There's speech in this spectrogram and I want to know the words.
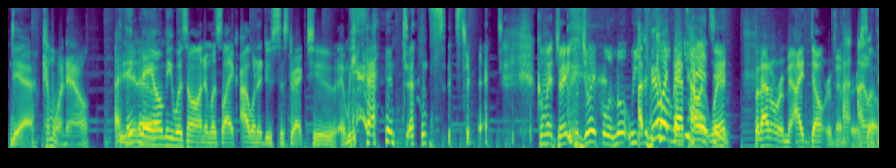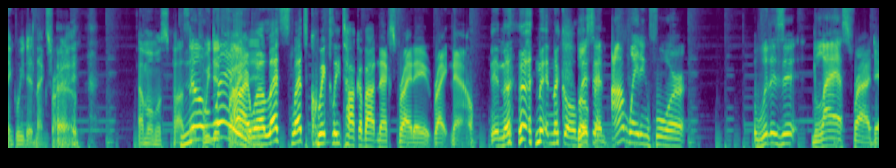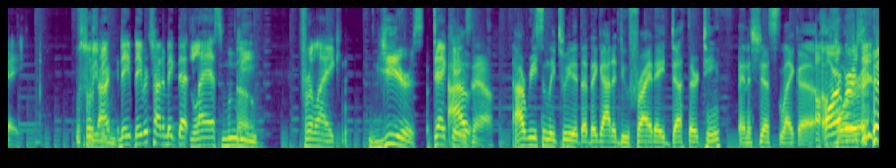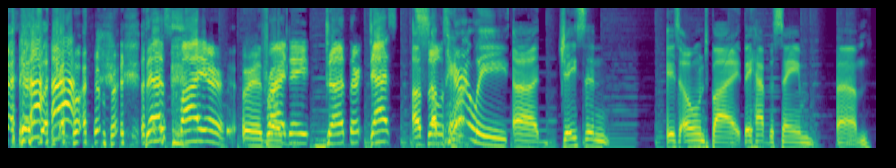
yeah. Come on now. I You think know? Naomi was on and was like, I want to do Sister Act 2. And we hadn't done Sister Act. Come on, joyful, joyful. Lord. We, I feel like on, that's you how it to. went. But I don't remember. I don't I, remember. I don't so. think we did next uh, Friday. I'm almost positive. No we did way. Friday. All right, well let's let's quickly talk about next Friday right now in the in the cold Listen, open. I'm waiting for what is it? Last Friday. We're supposed do you to- mean? they they were trying to make that last movie oh. for like years, decades now. I recently tweeted that they got to do Friday the Thirteenth, and it's just like a, A horror version? It's like horror version. That's fire. It's like, Friday the third. That's a- so smart. apparently, uh, Jason is owned by. They have the same. Um,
